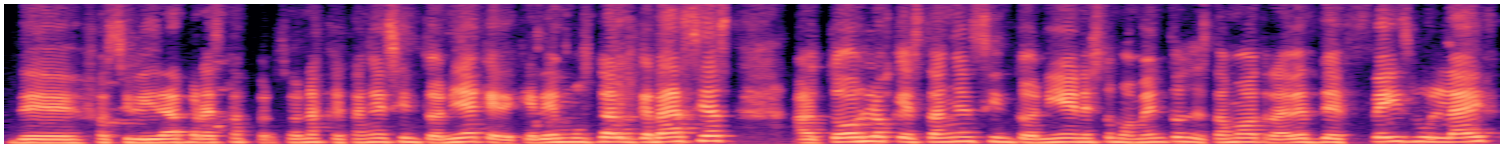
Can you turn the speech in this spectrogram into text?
de, facilidad para estas personas que están en sintonía, que queremos dar gracias a todos los que están en sintonía en estos momentos. Estamos a través de Facebook Live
